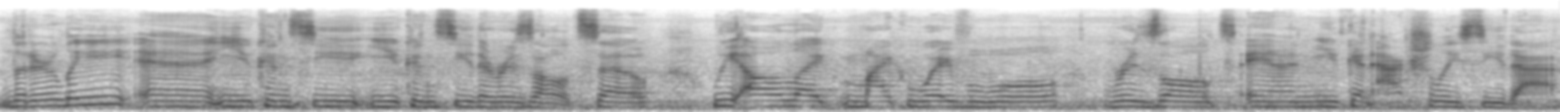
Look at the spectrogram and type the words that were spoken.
literally uh, you can see you can see the results. So we all like microwavable results and you can actually see that.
